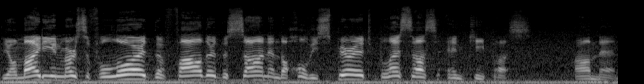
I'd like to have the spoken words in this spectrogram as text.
The Almighty and merciful Lord, the Father, the Son, and the Holy Spirit, bless us and keep us. Amen.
